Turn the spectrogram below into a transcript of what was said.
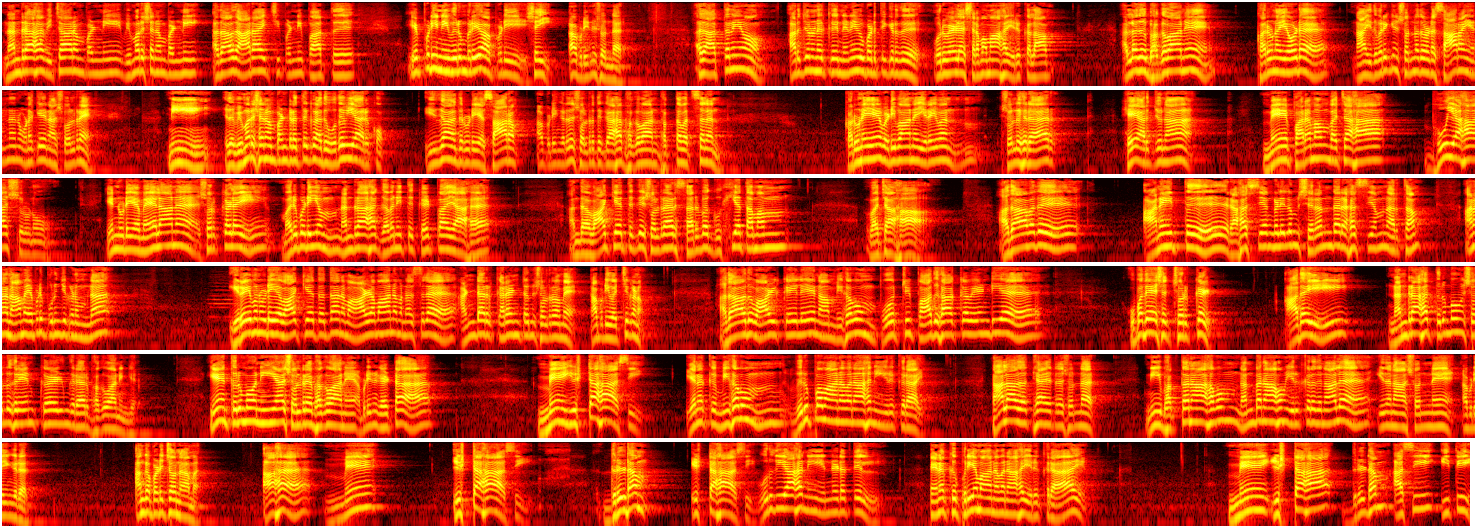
நன்றாக விசாரம் பண்ணி விமர்சனம் பண்ணி அதாவது ஆராய்ச்சி பண்ணி பார்த்து எப்படி நீ விரும்புகிறியோ அப்படி செய் அப்படின்னு சொன்னார். அது அத்தனையும் அர்ஜுனனுக்கு நினைவுபடுத்திக்கிறது ஒருவேளை சிரமமாக இருக்கலாம். அல்லது பகவானே கருணையோட நான் இது வரைக்கும் சொன்னதோட சாரம் என்னன்னு உனக்கே நான் சொல்கிறேன் நீ இதை விமர்சனம் பண்ணுறதுக்கு அது உதவியாக இருக்கும். இதுதான் அதனுடைய சாரம் அப்படிங்கிறத சொல்கிறதுக்காக பகவான் பக்தவத்சலன் கருணையே வடிவான இறைவன் சொல்லுகிறார் ஹே அர்ஜுனா மே பரமம் வச்சா பூயகா ஸ்ருணு. என்னுடைய மேலான சொற்களை மறுபடியும் நன்றாக கவனித்து கேட்பாயாக. அந்த வாக்கியத்துக்கு சொல்கிறார் சர்வ குஹ்யதமம் வச்சஹா அதாவது அனைத்து ரகசியங்களிலும் சிறந்த ரகசியம்னு அர்த்தம். ஆனால் நாம் எப்படி புரிஞ்சுக்கணும்னா இறைவனுடைய வாக்கியத்தை தான் நம்ம ஆழமான மனசில் அண்டர் கரண்ட்டுன்னு சொல்கிறோமே அப்படி வச்சுக்கணும். அதாவது வாழ்க்கையிலே நாம் மிகவும் போற்றி பாதுகாக்க வேண்டிய உபதேச சொற்கள். அதை நன்றாக திரும்பவும் சொல்லுகிறேன் கேளுங்கிறார் பகவான் இங்கே. ஏன் திரும்பவும் நீயா சொல்கிற பகவானே அப்படின்னு கேட்டால் மே இஷ்டஹாசி எனக்கு மிகவும் விருப்பமானவனாக நீ இருக்கிறாய். நாலாவது அத்தியாயத்தில் சொன்னார் நீ பக்தனாகவும் நண்பனாகவும் இருக்கிறதுனால இதை நான் சொன்னேன் அப்படிங்கிறார். அங்கே படித்தோம் நாம். ஆக மே இஷ்டஹாசி திருடம் இஷ்டஹாசி. உறுதியாக நீ என்னிடத்தில் எனக்கு பிரியமானவனாக இருக்கிறாய். மே இஷ்டா திருடம் அசி இதி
